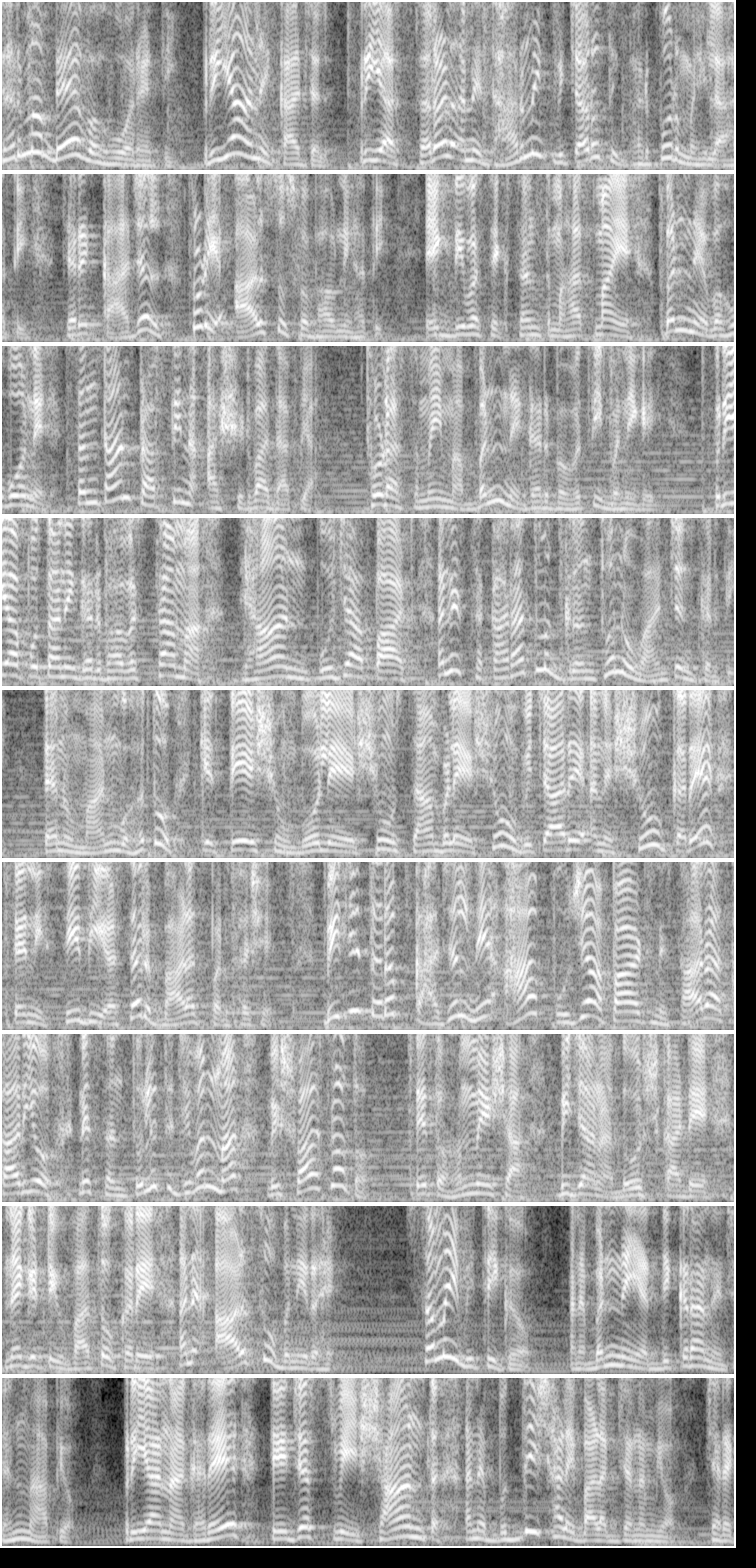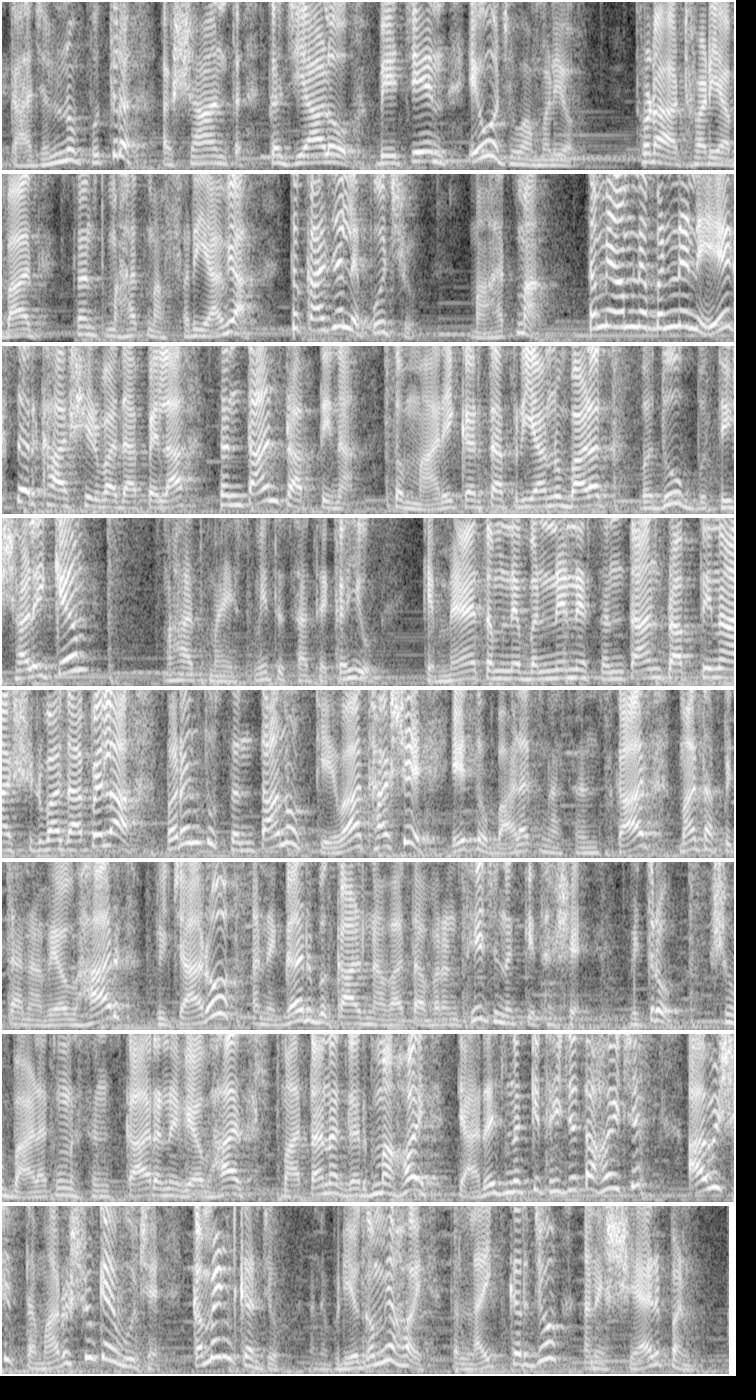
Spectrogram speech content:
ઘરમાં બે વહુઓ રહેતી, પ્રિયા અને કાજલ. પ્રિયા સરળ અને ધાર્મિક વિચારોથી ભરપૂર મહિલા હતી, જ્યારે કાજલ થોડી આળસુ સ્વભાવની હતી. એક દિવસ એક સંત મહાત્માએ બંને વહુઓને સંતાન પ્રાપ્તિના આશીર્વાદ આપ્યા. થોડા સમયમાં બંને ગર્ભવતી બની ગઈ. પ્રિયા પોતાની ગર્ભાવસ્થામાં ધ્યાન, પૂજા પાઠ અને સકારાત્મક ગ્રંથોનું વાંચન કરતી. તેનું માનવું હતું કે તે શું બોલે, શું સાંભળે, શું વિચારે અને શું કરે તેની સીધી અસર બાળક પર થશે. બીજી તરફ કાજલને આ પૂજા પાઠ ને સારા કાર્યો ને સંતુલિત જીવનમાં વિશ્વાસ નહોતો. તે તો હંમેશા બીજાના દોષ કાઢે નેગેટિવ વાતો કરે અને આળસુ બની રહે. સમય વીતી ગયો અને બંનેએ દીકરાને જન્મ આપ્યો. પ્રિયાના ઘરે તેજસ્વી, શાંત અને બુદ્ધિશાળી બાળક જન્મ્યો. જ્યારે કાજલનો પુત્ર અશાંત, કજિયાળો, બેચેન એવો જોવા મળ્યો. થોડા અઠવાડિયા બાદ સંત મહાત્મા ફરી આવ્યા તો કાજલે પૂછ્યું, મહાત્મા, તમે અમને બંનેને એક સરખા આશીર્વાદ આપેલા સંતાન પ્રાપ્તિના. તો મારી કરતા પ્રિયાનું બાળક વધુ બુદ્ધિશાળી કેમ? મહાત્માએ સ્મિત સાથે કહ્યું કે મેં તમને બંનેને સંતાન પ્રાપ્તિના આશીર્વાદ આપેલા, પરંતુ સંતાનો કેવા થશે? એ તો બાળકના સંસ્કાર માતા પિતાના વ્યવહાર, વિચારો અને ગર્ભકાળના વાતાવરણથી જ નક્કી થશે. મિત્રો, શું બાળકના સંસ્કાર અને વ્યવહાર માતાના ગર્ભમાં હોય, ત્યારે જ નક્કી થઈ જતા હોય છે? આ વિશે તમારું શું કહેવું છે? કમેન્ટ કરજો અને વીડિયો ગમ્યો હોય તો લાઈક કરજો અને શેર પણ.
